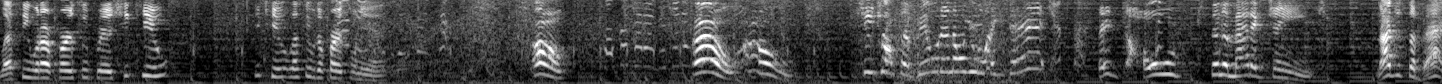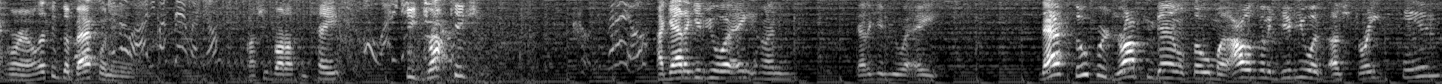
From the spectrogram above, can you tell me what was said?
let's see what our first super is. She cute. She cute. Let's see what the first one is. Oh! Oh! Oh! She dropped a building on you like that? They the whole cinematic change. Not just the background. Let's see what the back one is. Oh, she brought out some tape. She drop kicks. I gotta give you an 8, honey. Gotta give you an 8. That super dropped you down so much. I was gonna give you a, a straight 10,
